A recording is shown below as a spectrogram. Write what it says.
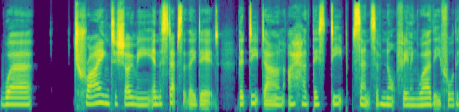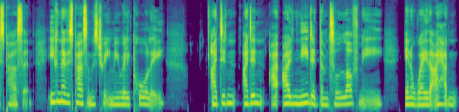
were trying to show me in the steps that they did that deep down I had this deep sense of not feeling worthy for this person. Even though this person was treating me really poorly, I didn't, I didn't, I, I needed them to love me in a way that I hadn't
